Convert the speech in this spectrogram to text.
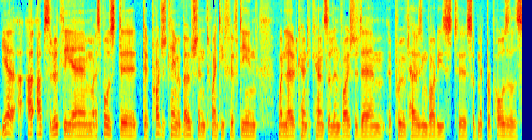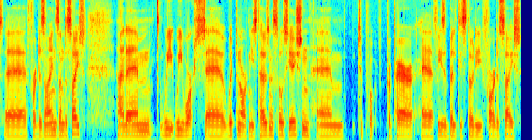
Yeah, absolutely. Um, I suppose the the project came about in 2015 when Louth County Council invited um, approved housing bodies to submit proposals uh, for designs on the site. And um, we we worked uh, with the North and East Housing Association um, to prepare a feasibility study for the site,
